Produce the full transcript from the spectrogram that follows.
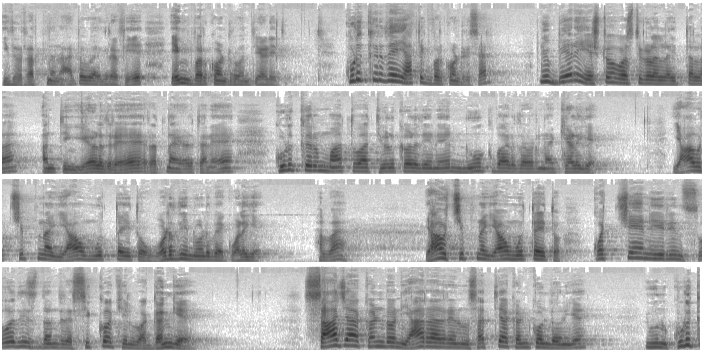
ಇದು ರತ್ನನ ಆಟೋಬಯೋಗ್ರಫಿ ಹೆಂಗೆ ಬರ್ಕೊಂಡ್ರು ಅಂತ ಹೇಳಿದ್ದು ಕುಡುಕರದೇ ಯಾತಕ್ಕೆ ಬರ್ಕೊಂಡ್ರಿ ಸರ್? ನೀವು ಬೇರೆ ಎಷ್ಟೋ ವಸ್ತುಗಳೆಲ್ಲ ಇತ್ತಲ್ಲ? ಅಂತ ಹಿಂಗೆ ಹೇಳಿದ್ರೆ ರತ್ನ ಹೇಳ್ತಾನೆ, ಕುಡುಕರ ಮಹತ್ವ ತಿಳ್ಕೊಳ್ದೇನೆ ನೂಕಬಾರ್ದವ್ರನ್ನ ಕೆಳಗೆ. ಯಾವ ಚಿಪ್ನಾಗ ಯಾವ ಮುತ್ತೈತೋ ಒಡೆದು ನೋಡಬೇಕು ಒಳಗೆ. ಅಲ್ವಾ? ಯಾವ ಚಿಪ್ನಾಗ ಯಾವ ಮುತ್ತೈತೋ ಕೊಚ್ಚೆ ನೀರಿನ ಸೋದಿಸ್ದಂದ್ರೆ ಸಿಕ್ಕೋಕಿಲ್ವ ಗಂಗೆ? ಸಹಜ ಕಂಡವನು ಯಾರಾದ್ರೇನು ಸತ್ಯ ಕಂಡ್ಕೊಂಡವನಿಗೆ? ಇವನು ಕುಡುಕ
